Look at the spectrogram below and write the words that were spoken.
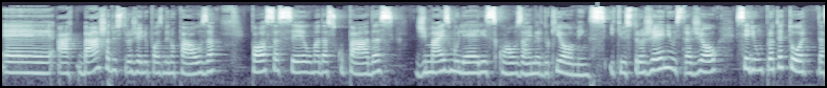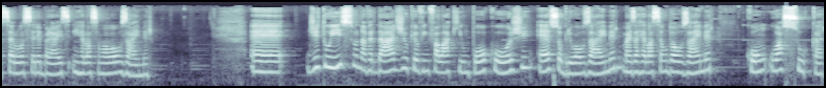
é, a baixa do estrogênio pós-menopausa possa ser uma das culpadas de mais mulheres com Alzheimer do que homens e que o estrogênio, o estradiol, seria um protetor das células cerebrais em relação ao Alzheimer. É, Dito isso, na verdade, o que eu vim falar aqui um pouco hoje é sobre o Alzheimer, mas a relação do Alzheimer com o açúcar.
